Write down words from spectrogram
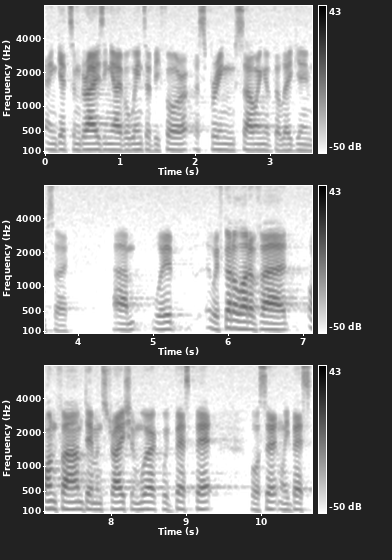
and get some grazing over winter before a spring sowing of the legumes. So um, we're we've got a lot of uh, on-farm demonstration work with best bet, or certainly best,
